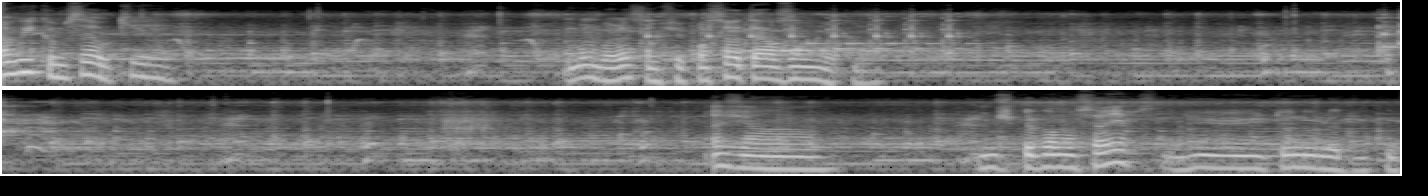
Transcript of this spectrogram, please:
Ah oui, comme ça, ok. Bon, bah là, ça me fait penser à Tarzan maintenant. Ah, j'ai un... Je peux pas m'en servir du tonneau là, du coup.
